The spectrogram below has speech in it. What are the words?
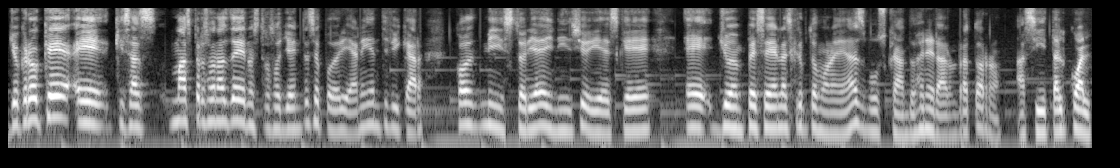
Yo creo que eh, quizás más personas de nuestros oyentes se podrían identificar con mi historia de inicio y es que eh, yo empecé en las criptomonedas buscando generar un retorno, así tal cual.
